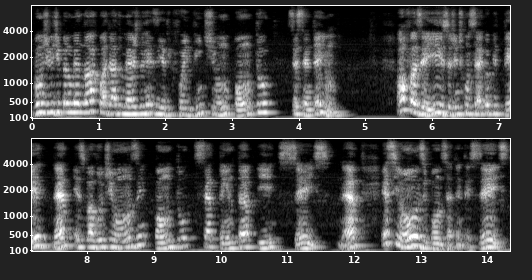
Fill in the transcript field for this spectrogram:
vamos dividir pelo menor quadrado médio do resíduo, que foi 21,61. Ao fazer isso, a gente consegue obter né, esse valor de 11,76. Né? Esse 11,76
